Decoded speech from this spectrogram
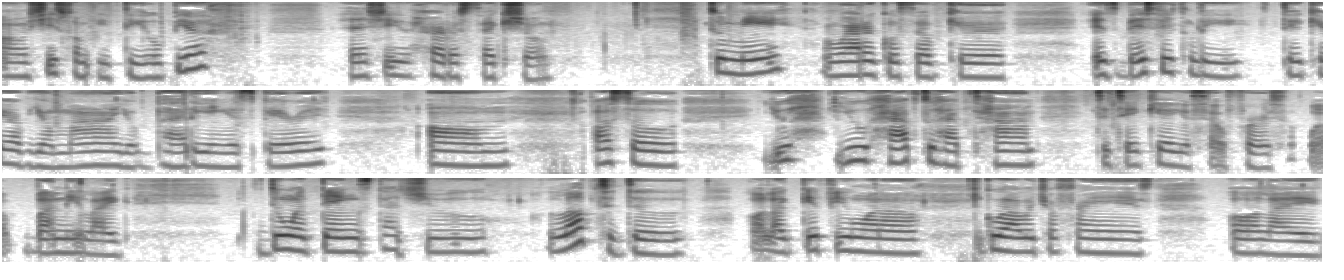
Um, she's from Ethiopia, and she's heterosexual to me, radical self care is basically take care of your mind, your body, and your spirit. Um, also, you you have to have time to take care of yourself first. Well, by me, like doing things that you love to do, or like if you wanna go out with your friends, or like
